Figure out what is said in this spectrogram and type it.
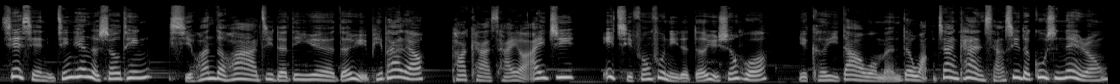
谢谢你今天的收听，喜欢的话记得订阅德语噼啪聊 Podcast，还有 IG，一起丰富你的德语生活。也可以到我们的网站看详细的故事内容。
